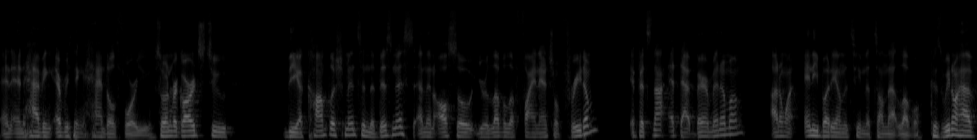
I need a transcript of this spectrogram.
and, and having everything handled for you. So, in regards to the accomplishments in the business and then also your level of financial freedom, if it's not at that bare minimum, I don't want anybody on the team that's on that level because we don't have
